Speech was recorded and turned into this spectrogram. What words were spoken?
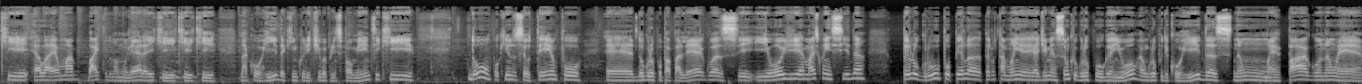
que ela é uma baita de uma mulher aí que, que, que na corrida, aqui em Curitiba principalmente, que doa um pouquinho do seu tempo, é, do grupo Papaléguas e, e hoje é mais conhecida pelo grupo, pela, pelo tamanho e a dimensão que o grupo ganhou. É um grupo de corridas, não é pago, não é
